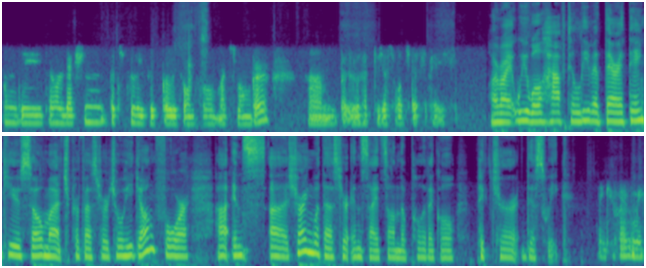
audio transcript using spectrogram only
on the general election, particularly if it goes on for much longer. Um, but we'll have to just watch that space. All right, we will have to leave it there. Thank you so much, Professor Cho Hee-kyung, for uh, ins- uh, sharing with us your insights on the political picture this week. Thank you for having me.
